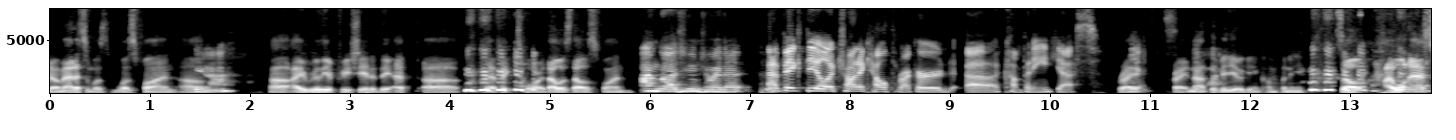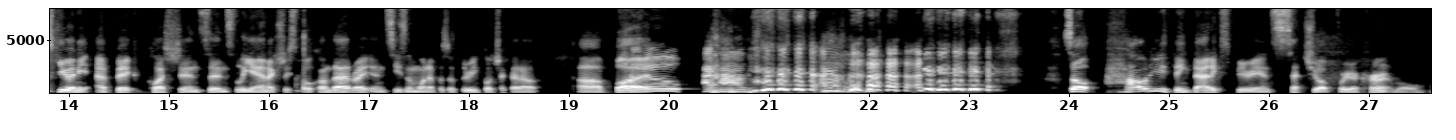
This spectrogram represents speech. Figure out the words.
you know, Madison was was fun. Um, yeah. Uh, I really appreciated the uh, Epic tour. That was that was fun. I'm glad you enjoyed it. Epic, the electronic health record uh, company. Yes. Right. Yes. Right. Not yeah. the video game company. So I won't ask you any Epic questions since Leanne actually spoke on that, right? In season one, episode three. Go check that out. Uh, but Hello. I have. I have. so, how do you think that experience sets you up for your current role?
